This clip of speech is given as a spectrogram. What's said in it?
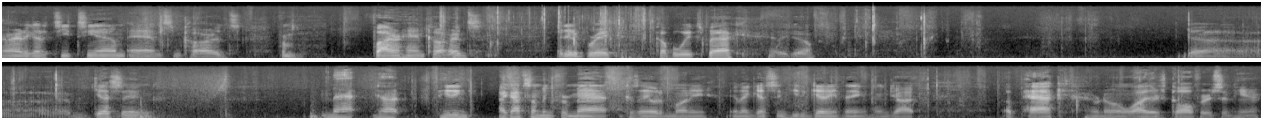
Alright, I got a TTM and some cards from Firehand Cards. I did a break a couple weeks back. There we go. Uh, I'm guessing Matt got he didn't. I got something for Matt because I owed him money, and I'm guessing he didn't get anything and got a pack. I don't know why there's golfers in here,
